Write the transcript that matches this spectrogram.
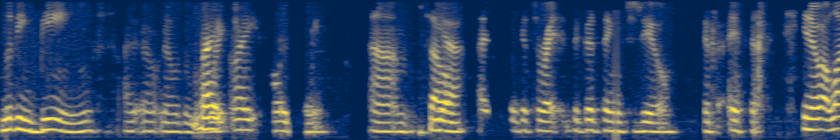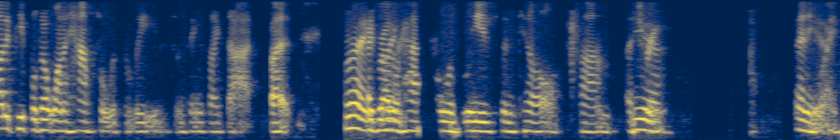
living beings i don't know the right, right terminology. um so Yeah. i think it's the right the good thing to do if if the, you know a lot of people don't want to hassle with the leaves and things like that but Right. i'd rather right. hassle with leaves than kill um a tree Yeah. anyway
